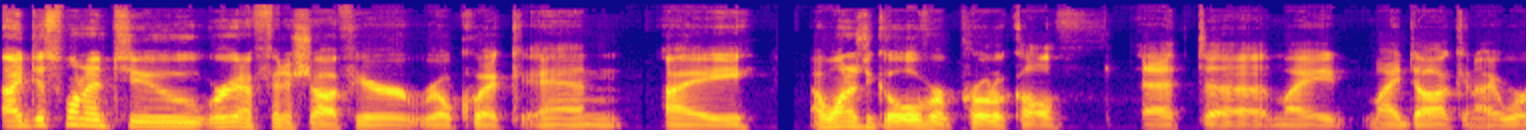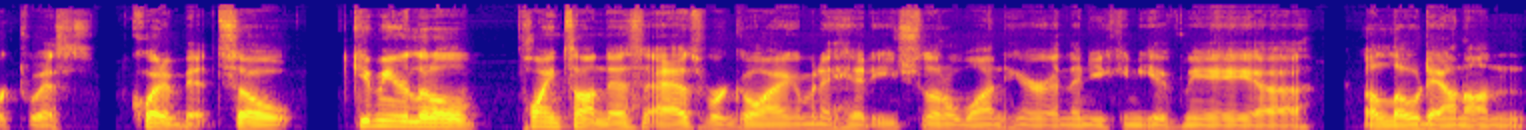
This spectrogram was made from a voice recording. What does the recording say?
I just wanted to. We're gonna finish off here real quick, and I I wanted to go over a protocol that uh, my my doc and I worked with quite a bit. So give me your little points on this as we're going. I'm gonna hit each little one here, and then you can give me a uh, a lowdown on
